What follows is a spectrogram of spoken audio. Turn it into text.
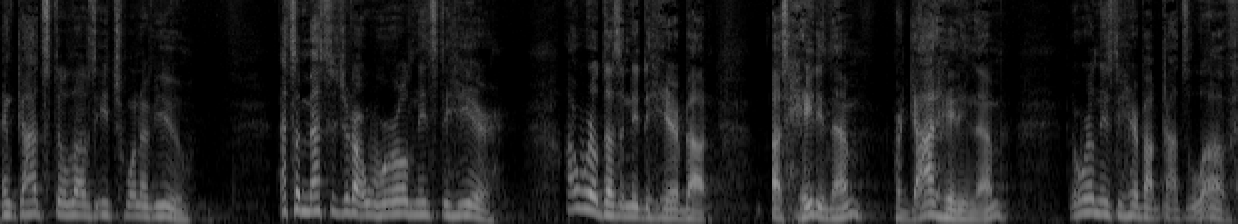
and God still loves each one of you. That's a message that our world needs to hear. Our world doesn't need to hear about us hating them or God hating them. The world needs to hear about God's love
